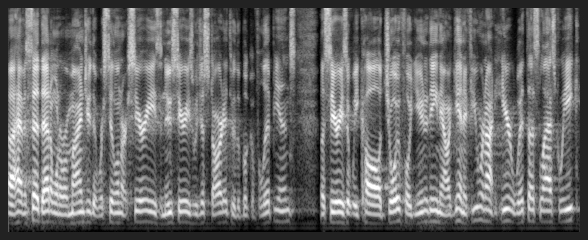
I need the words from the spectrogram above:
uh, having said that, I want to remind you that we're still in our series, a new series we just started through the Book of Philippians, a series that we call Joyful Unity. Now, again, if you were not here with us last week,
